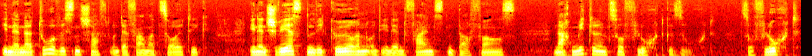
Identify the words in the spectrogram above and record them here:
in der Naturwissenschaft und der Pharmazeutik, in den schwersten Likören und in den feinsten Parfums nach Mitteln zur Flucht gesucht, zur Flucht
